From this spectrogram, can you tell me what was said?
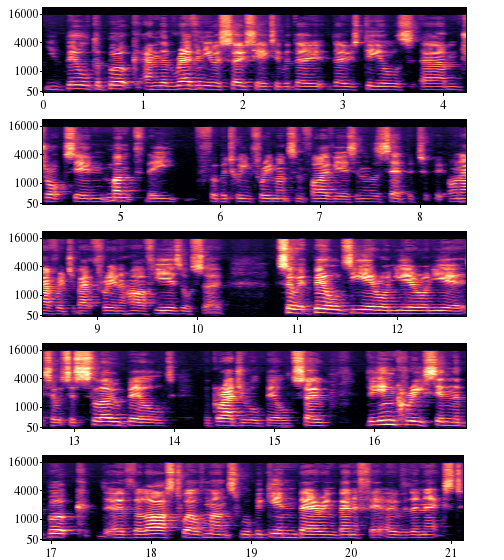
you build the book, and the revenue associated with the, those deals um, drops in monthly for between three months and five years. And as I said, on average, about three and a half years or so. So it builds year on year on year. So it's a slow build, a gradual build. So the increase in the book of the last 12 months will begin bearing benefit over the next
